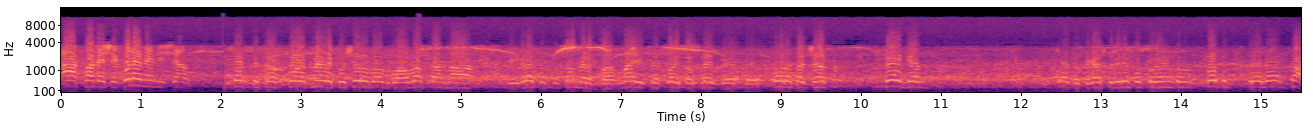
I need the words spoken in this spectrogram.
А, това беше големия ни шанс. Топката според мен рикошира в главата на играча с номер 12, който влезе през втората част. Феген. Ето сега ще видим повторението. Спотик стреля. Да,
